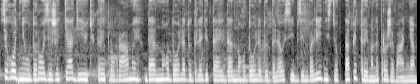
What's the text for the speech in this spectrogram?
Сьогодні у дорозі життя діють три програми денного догляду для дітей, денного догляду для осіб з інвалідністю та підтримане проживання.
